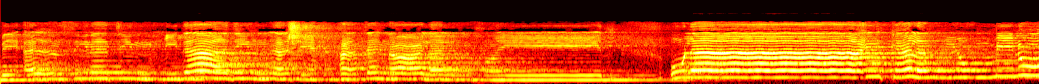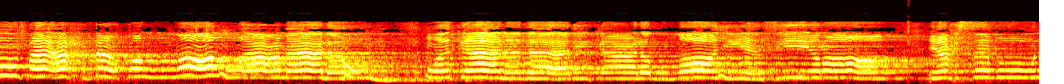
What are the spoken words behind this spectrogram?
بِأَلْسِنَةٍ حِدَادٍ أَشِحَّةً عَلَى الْخَيْرِ. أُولَٰئِكَ لَمْ يُؤْمِنُوا فَأَحْبَطَ اللَّهُ أَعْمَالَهُمْ ۚ وَكَانَ ذَٰلِكَ عَلَى اللَّهِ يَسِيرًا. يَحْسَبُونَ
